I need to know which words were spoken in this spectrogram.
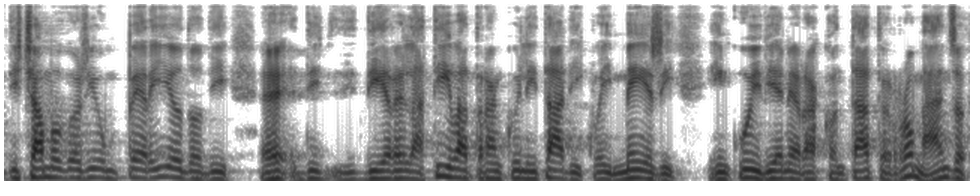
diciamo così un periodo di, eh, di, di, relativa tranquillità di quei mesi in cui viene raccontato il romanzo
